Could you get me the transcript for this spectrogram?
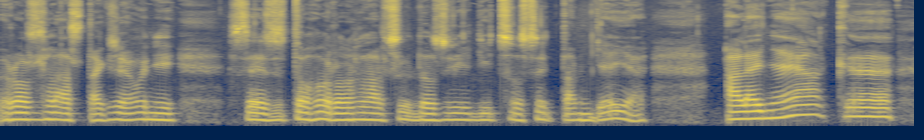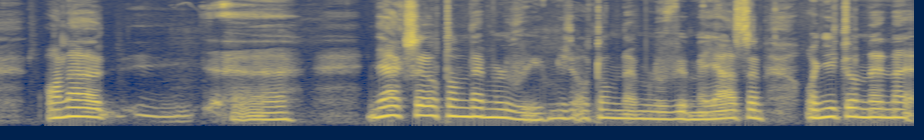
rozhlas, takže oni se z toho rozhlasu dozvědí, co se tam děje ale nějak eh, ona eh, nějak se o tom nemluví. My o tom nemluvíme. Já jsem, oni, to ne,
